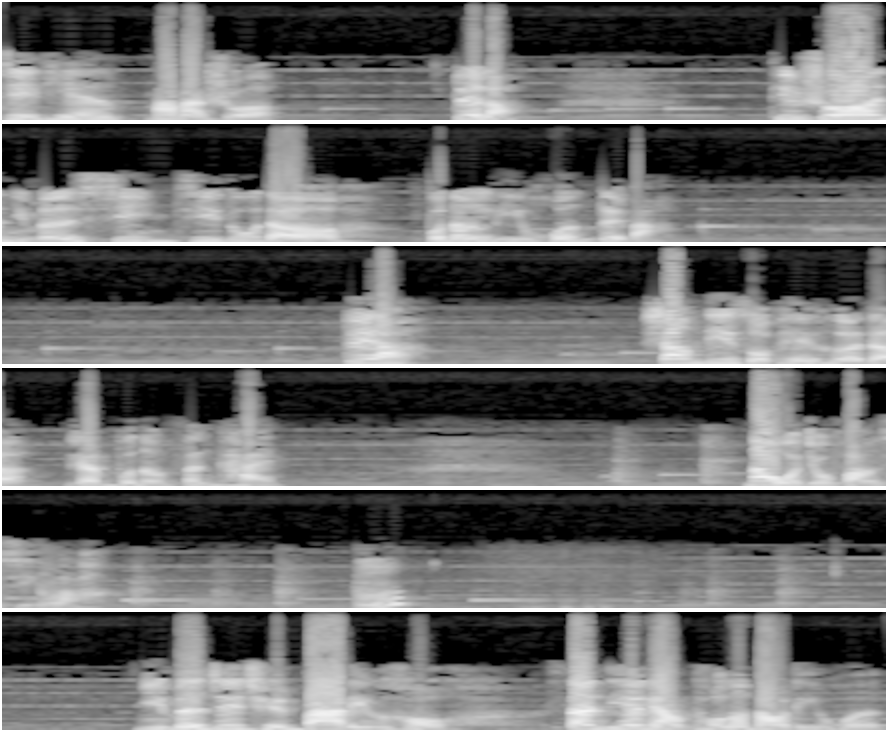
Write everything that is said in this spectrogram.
这天，妈妈说：“对了，听说你们信基督的不能离婚，对吧？”“对呀，上帝所配合的人不能分开。”那我就放心了。嗯？你们这群八零后，三天两头的闹离婚。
